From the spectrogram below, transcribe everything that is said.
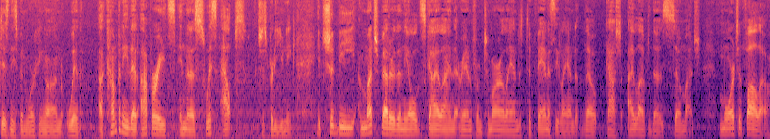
Disney's been working on with a company that operates in the Swiss Alps, which is pretty unique. It should be much better than the old Skyline that ran from Tomorrowland to Fantasyland, though, gosh, I loved those so much. More to follow.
